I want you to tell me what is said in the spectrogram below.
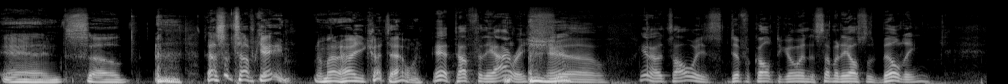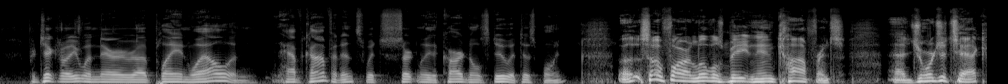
And so that's a tough game, no matter how you cut that one. Yeah, tough for the Irish. uh, you know, it's always difficult to go into somebody else's building, particularly when they're uh, playing well and have confidence, which certainly the Cardinals do at this point. Well, so far, Louisville's beaten in conference uh, Georgia Tech,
